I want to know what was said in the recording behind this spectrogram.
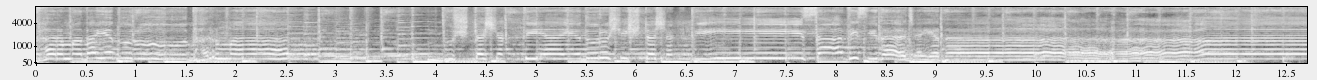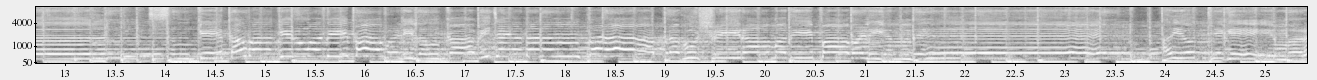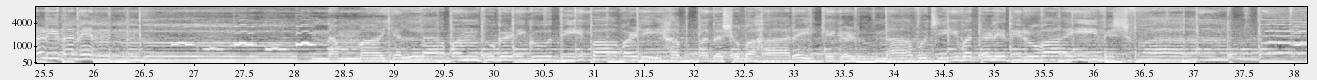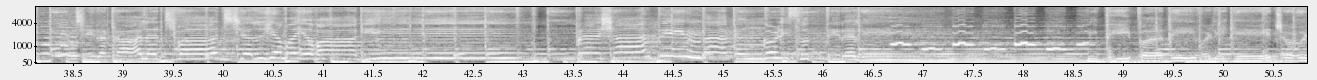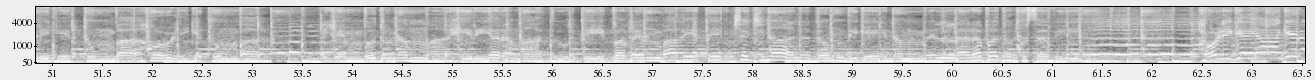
ಧರ್ಮದ ಎದುರು ಧರ್ಮ. ದುಷ್ಟ ಶಕ್ತಿಯ ಎದುರು ಶಿಷ್ಟ ಶಕ್ತಿ ಸಾಧಿಸಿದ ಜಯದ. ಎಲ್ಲ ಬಂಧುಗಳಿಗೂ ದೀಪಾವಳಿ ಹಬ್ಬದ ಶುಭ ಹಾರೈಕೆಗಳು. ನಾವು ಜೀವ ತಳೆದಿರುವ ಈ ವಿಶ್ವ. ಚಿರಕಾಲ ಜ್ವಾಜಲ್ಯಮಯವಾಗಿ ಪ್ರಶಾಂತಿಯಿಂದ ಕಂಗೊಳಿಸುತ್ತಿರಲಿ. ದೀಪ ದೀವಳಿಗೆ ಜೋಳಿಗೆ ತುಂಬ, ಹೋಳಿಗೆ ತುಂಬ ಎಂಬುದು ನಮ್ಮ ಹಿರಿಯರ ಮಾತು ದೀಪವೆಂಬ ಯಥೇಚ್ಛ ಜ್ಞಾನದೊಂದಿಗೆ ನಮ್ಮೆಲ್ಲರ ಬದುಕು ಸವಿ. ಹೋಳಿಗೆಯಾಗಿರಲಿ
